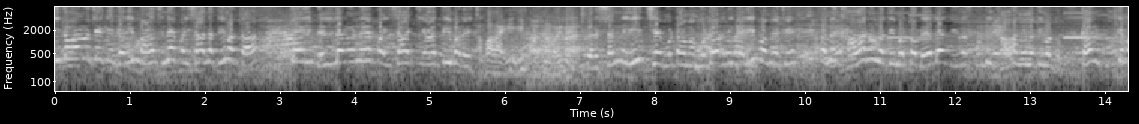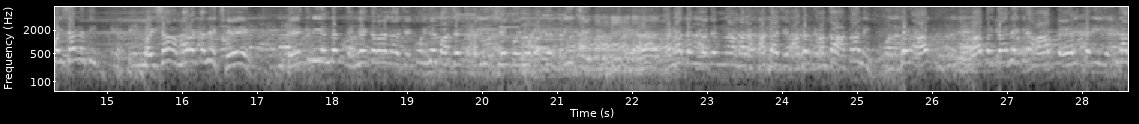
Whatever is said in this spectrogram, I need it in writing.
એ જોવાનું છે કે ગરીબ માણસને પૈસા નથી મળતા તો એ બિલ્ડરોને પૈસા ક્યાંથી મળે છે? પ્રસન્ન એ જ છે મોટામાં મોટો. અને ગરીબ અમે છે અમે ખાવાનું નથી મળતો. બે બે દિવસ સુધી ખાવાનું નથી મળતું. કારણ કે પૈસા નથી. પૈસા અમારા કને છે. બેંકની અંદર જમે કરાયેલા છે, કોઈને પાસે ચાલીસ છે, કોઈનો પાસે ત્રીસ છે. ધનાધન યોજનાના અમારા ખાતા છે, આગળ ખાતા હતા નહીં. પણ આ વડાપ્રધાને જે આ પહેલ કરી, એના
